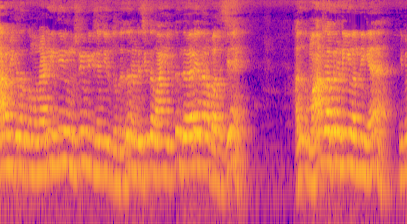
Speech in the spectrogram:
ஆரம்பிக்கிறதுக்கு முன்னாடி இந்திய முஸ்லீம் லீக் செஞ்சுக்கிட்டு இருந்தது. ரெண்டு சீட்டை வாங்கிக்கிட்டு இந்த வேலையை தானே பார்த்துச்சு? அதுக்கு மாற்றாத்தானே நீங்க வந்தீங்க. இப்ப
